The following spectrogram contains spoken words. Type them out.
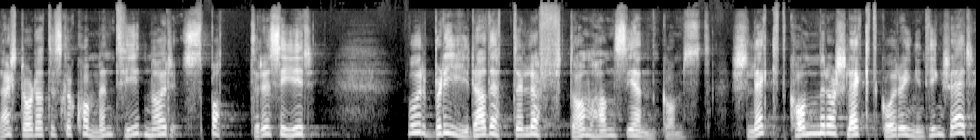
Der står det at det skal komme en tid når spottere sier Hvor blir det av dette løftet om hans gjenkomst? Slekt kommer og slekt går, og ingenting skjer.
